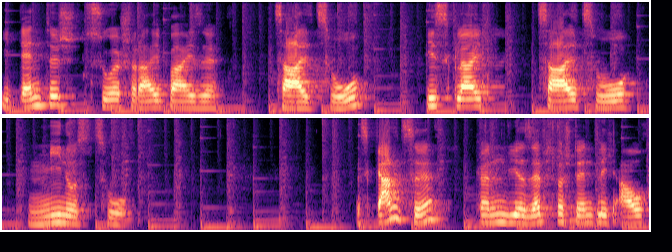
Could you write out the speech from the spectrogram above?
identisch zur Schreibweise Zahl 2 ist gleich Zahl 2 minus 2. Das Ganze können wir selbstverständlich auch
